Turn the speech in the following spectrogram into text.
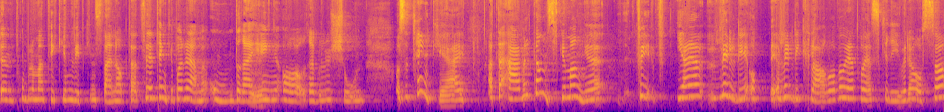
den problematikken Wittgenstein er opptatt Så jeg tenker på det der med omdreiing og revolusjon. Og så tenker jeg at det er vel ganske mange for jeg er veldig, opp, veldig klar over, og jeg tror jeg skriver det også,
